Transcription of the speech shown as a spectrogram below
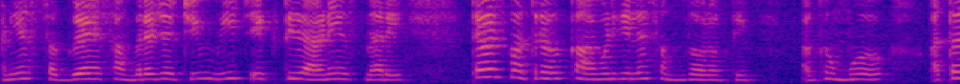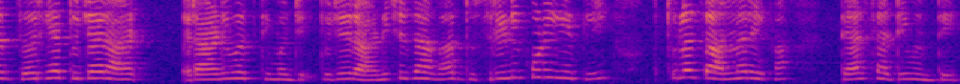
आणि या सगळ्या साम्राज्याची मीच एकटी राणी असणार आहे. त्यावेळेस मात्र कामिणी तिला समजावं लागते. अगं मग आता जर ह्या तुझ्या रा राणीवरती म्हणजे तुझी राणीची जागा दुसरीने कोणी घेतली तर तुला चालणार आहे का? त्यासाठी म्हणते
